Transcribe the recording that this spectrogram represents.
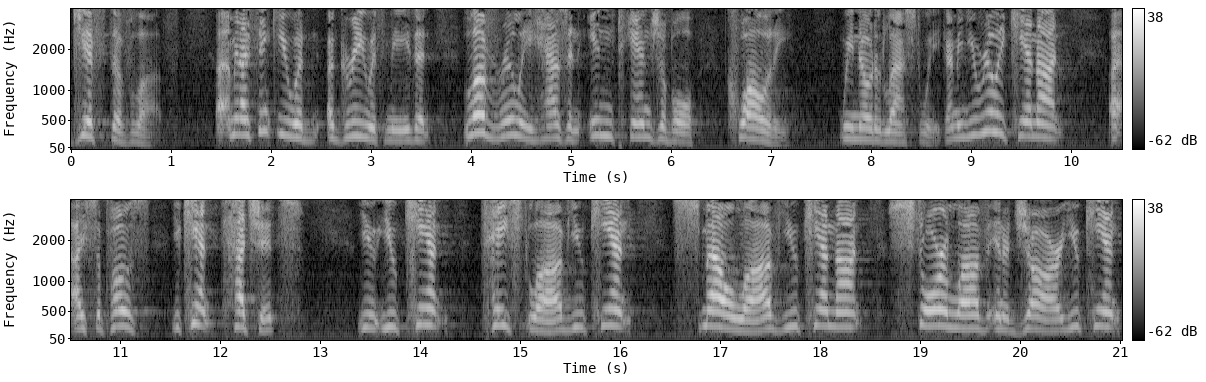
gift of love. I mean, I think you would agree with me that love really has an intangible quality we noted last week. I mean, you really cannot, I, I suppose, you can't touch it. You, you can't taste love. You can't smell love. You cannot store love in a jar. You can't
